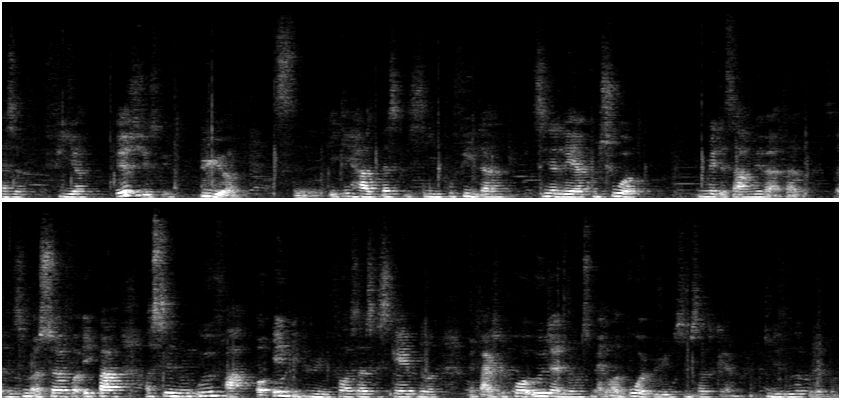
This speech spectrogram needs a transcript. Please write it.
altså fire østjyske byer, som ikke har, hvad skal vi sige, en profil, der signalerer kultur med det samme i hvert fald. Og ligesom at sørge for ikke bare at sende nogen udefra og ind i byen, for at så skal skabe noget, men faktisk at prøve at uddanne nogen, som allerede bor i byen, som så skal give det videre på den måde.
